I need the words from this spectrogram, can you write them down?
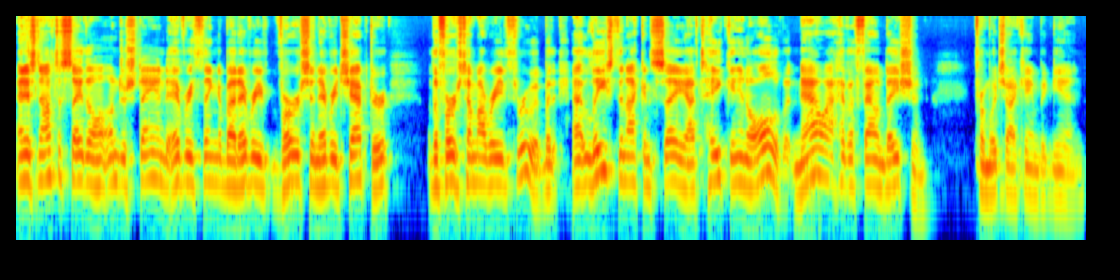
And it's not to say that I'll understand everything about every verse in every chapter the first time I read through it, but at least then I can say I've taken in all of it. Now I have a foundation from which I can begin.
